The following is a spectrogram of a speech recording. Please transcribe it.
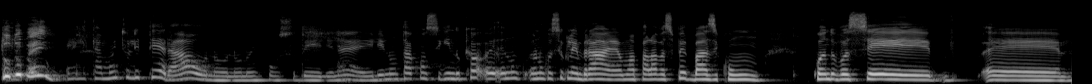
tudo bem. Ele tá muito literal no, no, no impulso dele, né? Ele não tá conseguindo... eu não, eu não consigo lembrar, é uma palavra super básica, um... Quando você... é,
